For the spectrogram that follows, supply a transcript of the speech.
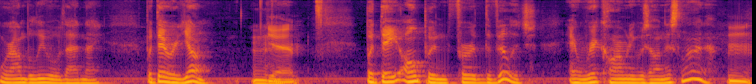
were, were unbelievable that night. But they were young. Mm-hmm. Yeah. But they opened for the Village, and Rick Harmony was on this lineup. Mm.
